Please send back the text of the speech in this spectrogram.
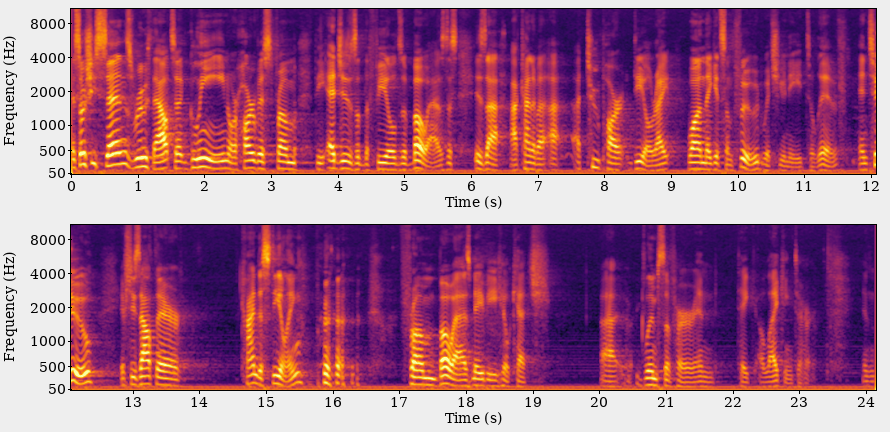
And so she sends Ruth out to glean or harvest from the edges of the fields of Boaz. This is a, a kind of a, a, a two part deal, right? One, they get some food, which you need to live. And two, if she's out there kind of stealing from Boaz, maybe he'll catch a glimpse of her and take a liking to her. And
